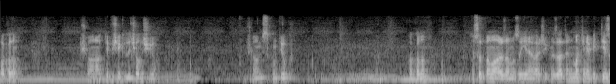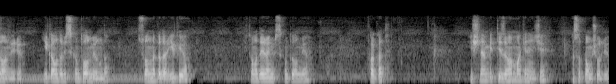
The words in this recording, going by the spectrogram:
Bakalım. Şu an aktif bir şekilde çalışıyor. Şu an bir sıkıntı yok. Bakalım ısıtma arızamızı yine verecek mi? Zaten makine bittiği zaman veriyor. Yıkamada bir sıkıntı olmuyor onda. Sonuna kadar yıkıyor. Yıkamada herhangi bir sıkıntı olmuyor. Fakat işlem bittiği zaman makinenin içi ısıtmamış oluyor.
